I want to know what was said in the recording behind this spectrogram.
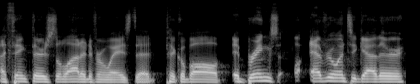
I think there's a lot of different ways that pickleball it brings everyone together.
